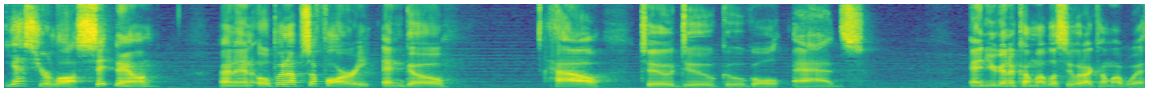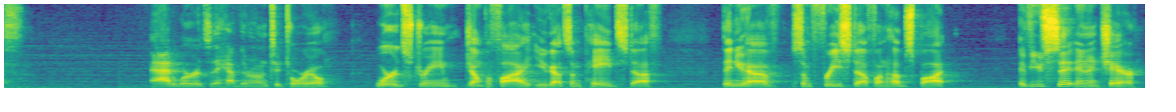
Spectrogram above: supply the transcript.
Yes, you're lost. Sit down and then open up Safari and go, how to do Google ads. And you're gonna come up, let's see what I come up with. AdWords, they have their own tutorial. WordStream, Jumpify, you got some paid stuff. Then you have some free stuff on HubSpot. If you sit in a chair,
